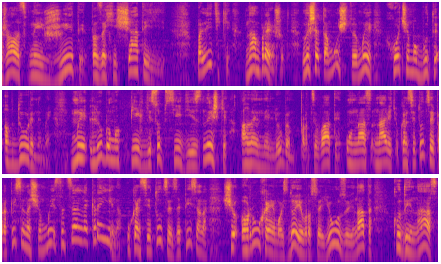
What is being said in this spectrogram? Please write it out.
бажалось в неї жити та захищати її. Політики нам брешуть лише тому, що ми хочемо бути обдуреними. Ми любимо пільги, субсидії, знижки, але не любимо працювати. У нас навіть у конституції прописано, що ми соціальна країна. У конституції записано, що рухаємось до Євросоюзу і НАТО, куди нас,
